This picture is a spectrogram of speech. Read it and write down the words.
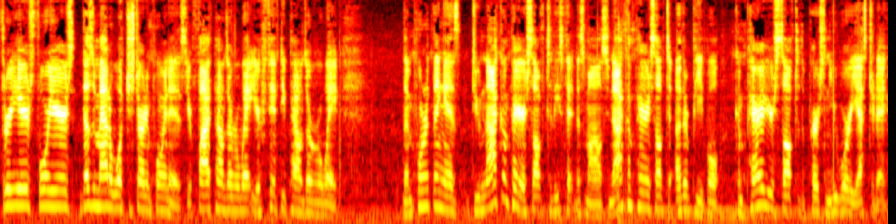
three years, four years. Doesn't matter what your starting point is. You're five pounds overweight. You're 50 pounds overweight. The important thing is do not compare yourself to these fitness models. Do not compare yourself to other people. Compare yourself to the person you were yesterday.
